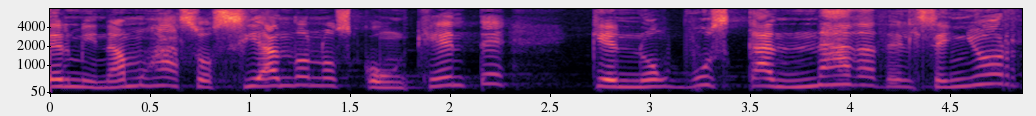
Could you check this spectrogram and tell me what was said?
terminamos asociándonos con gente que no busca nada del Señor,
